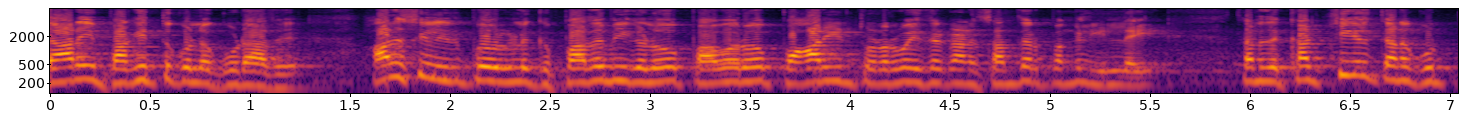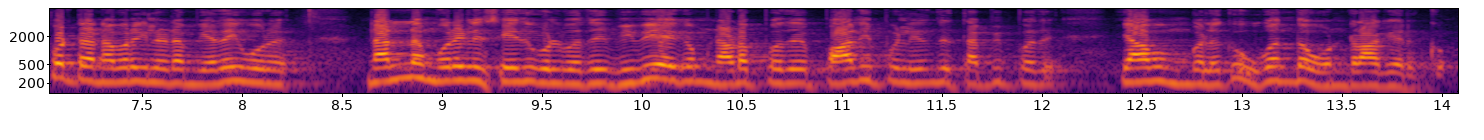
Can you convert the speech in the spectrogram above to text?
யாரையும் பகைத்து கொள்ளக்கூடாது. அரசியல் இருப்பவர்களுக்கு பதவிகளோ பவரோ பாரின் தொடர்போ இதற்கான சந்தர்ப்பங்கள் இல்லை. தனது கட்சியில் தனக்கு உட்பட்ட நபர்களிடம் எதை ஒரு நல்ல முறையில் செய்து கொள்வது விவேகம் நடப்பது பாதிப்பிலிருந்து தப்பிப்பது யாவும் உங்களுக்கு உகந்த ஒன்றாக இருக்கும்.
